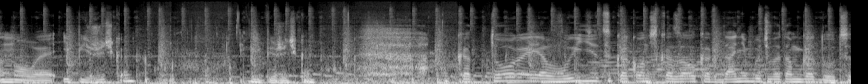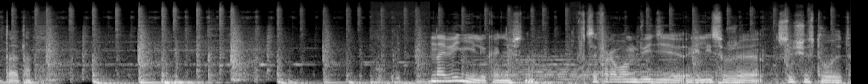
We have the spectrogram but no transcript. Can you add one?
новая эпижечка. Эпижечка которая выйдет, как он сказал, когда-нибудь в этом году, цитата. На виниле, конечно. В цифровом виде релиз уже существует.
